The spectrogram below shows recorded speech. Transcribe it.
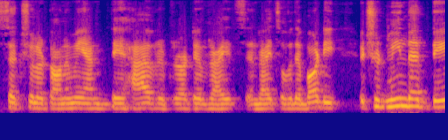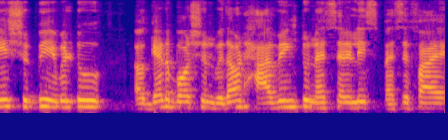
sexual autonomy and they have reproductive rights and rights over their body, it should mean that they should be able to uh, get abortion without having to necessarily specify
